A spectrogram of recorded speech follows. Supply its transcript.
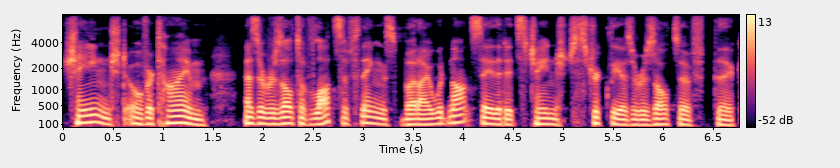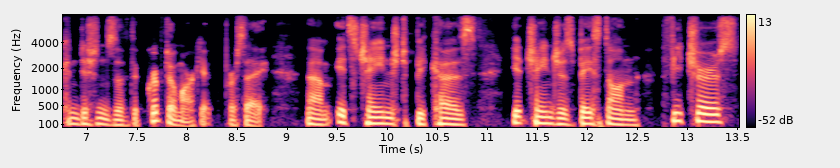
changed over time as a result of lots of things, but I would not say that it's changed strictly as a result of the conditions of the crypto market per se. Um, it's changed because it changes based on features,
